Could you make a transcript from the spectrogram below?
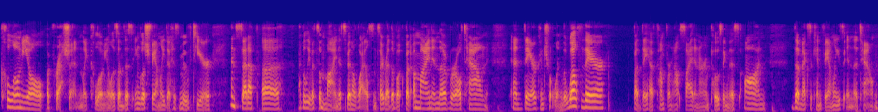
colonial oppression, like colonialism, this English family that has moved here and set up a, I believe it's a mine. It's been a while since I read the book, but a mine in the rural town, and they are controlling the wealth there, but they have come from outside and are imposing this on the Mexican families in the town.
